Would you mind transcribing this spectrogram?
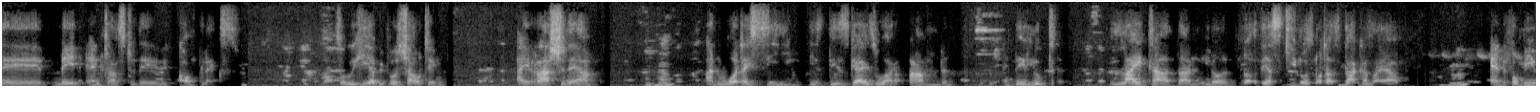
the main entrance to the complex. So we hear people shouting. I rush there, and what I see is these guys who are armed, and they looked lighter than you know. no- Their skin was not as dark as I am. And for me,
